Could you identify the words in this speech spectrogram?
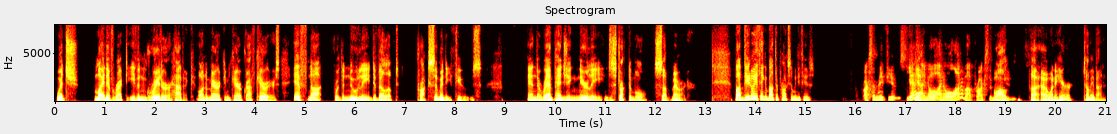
which might have wreaked even greater havoc on American aircraft carriers, if not for the newly developed proximity fuse and the rampaging, nearly indestructible Submariner. Bob, do you know anything about the proximity fuse? Proximity fuse? Yeah, yeah. I know. I know a lot about proximity. Well, I, I want to hear. Tell me about it.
